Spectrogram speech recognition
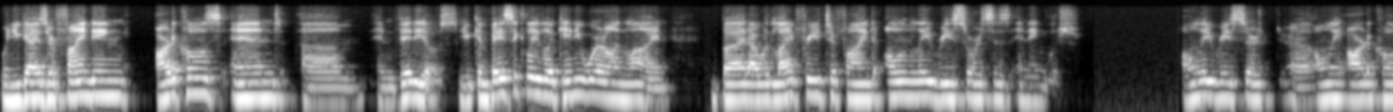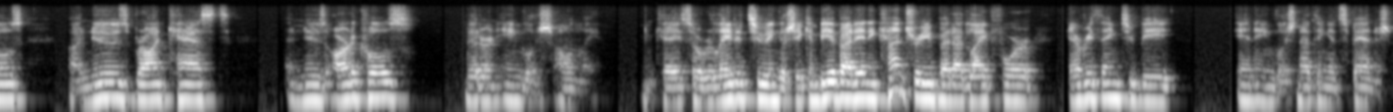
when you guys are finding articles and um, and videos. You can basically look anywhere online, but I would like for you to find only resources in English, only research, uh, only articles, uh, news broadcasts, news articles that are in English only. Okay, so related to English. It can be about any country, but I'd like for everything to be in English, nothing in Spanish.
